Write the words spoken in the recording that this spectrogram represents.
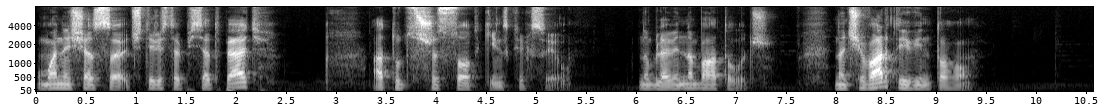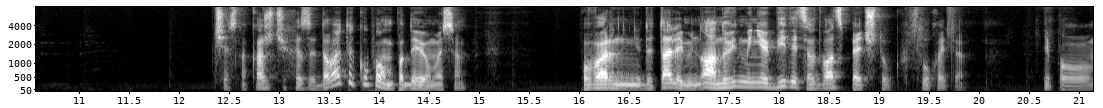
У мене зараз 455, а тут 600 кінських сил. Ну, бля, він набагато лучше. Ну, чи вартий він того? Чесно кажучи, хз. Давайте купимо, подивимося. Повернені деталі. А, ну він мені обідеться в 25 штук. Слухайте. Типу,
